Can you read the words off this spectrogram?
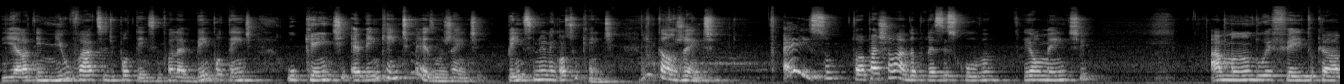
e ela tem mil watts de potência, então ela é bem potente. O quente é bem quente mesmo, gente. Pense no negócio quente. Então, gente, é isso. Tô apaixonada por essa escova. Realmente amando o efeito que ela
